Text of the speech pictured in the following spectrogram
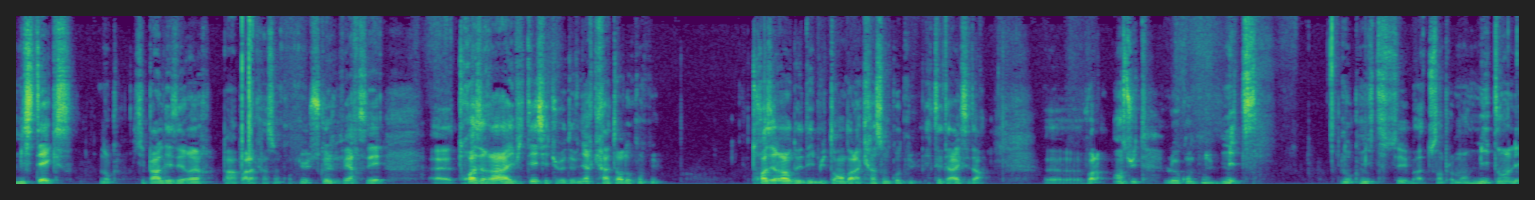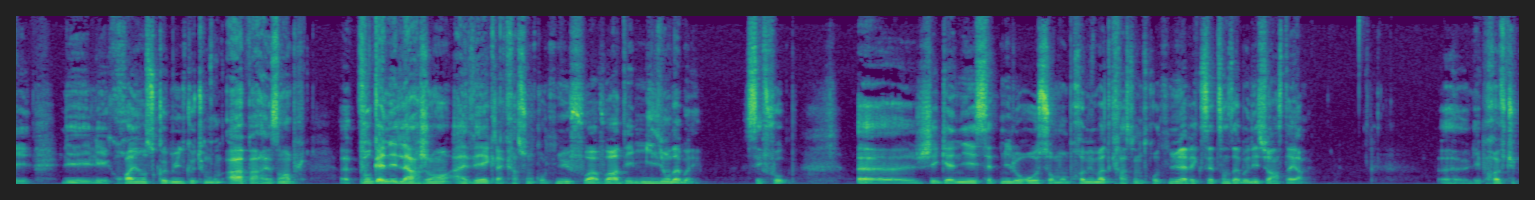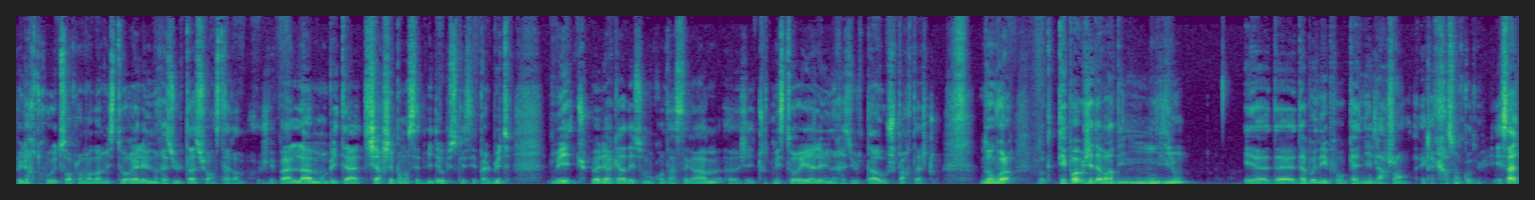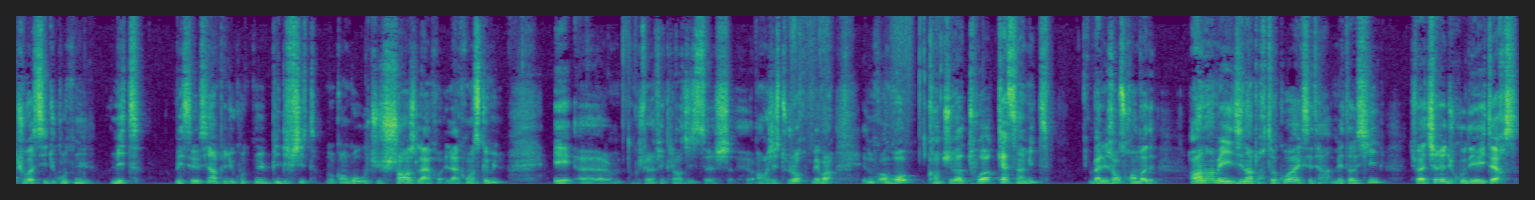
mistakes, donc qui parle des erreurs par rapport à la création de contenu, ce que je vais faire, c'est euh, trois erreurs à éviter si tu veux devenir créateur de contenu. Trois erreurs de débutant dans la création de contenu, etc. etc. Euh, voilà. Ensuite, le contenu mythe. Donc mythe, c'est bah, tout simplement mythe, hein, les, les, croyances communes que tout le monde a, par exemple, euh, pour gagner de l'argent avec la création de contenu, il faut avoir des millions d'abonnés. C'est faux. J'ai gagné 7000 euros sur mon premier mois de création de contenu avec 700 abonnés sur Instagram. Euh, les preuves, tu peux les retrouver tout simplement dans mes stories, a une résultat sur Instagram. Je vais pas là m'embêter à te chercher pendant cette vidéo puisque c'est pas le but, mais tu peux aller regarder sur mon compte Instagram, euh, j'ai toutes mes stories, a une résultat où je partage tout. Donc voilà, donc t'es pas obligé d'avoir des millions euh, d'abonnés pour gagner de l'argent avec la création de contenu. Et ça, tu vois, c'est du contenu mythe, mais c'est aussi un peu du contenu belief shit. Donc en gros, où tu changes la, la commune. Et donc je vérifie que l'ordi enregistre toujours, mais voilà. Et donc en gros, quand tu vas toi casser un mythe, bah, les gens seront en mode oh non, mais il dit n'importe quoi, etc. Mais t'as aussi, tu vas attirer du coup des haters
